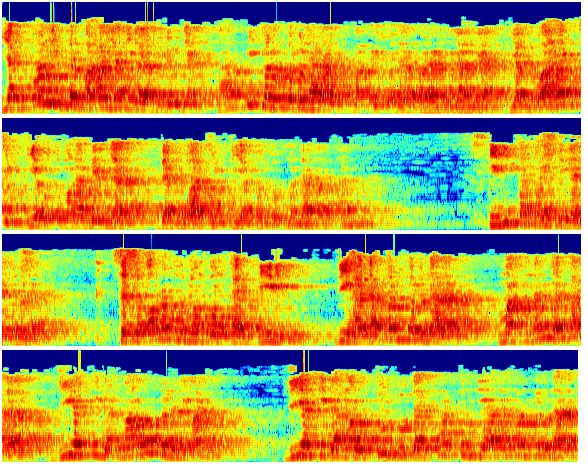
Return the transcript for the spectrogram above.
yang paling berbahaya di dalam hidupnya. Tapi kalau kebenaran, maka itu adalah barang hilangnya yang wajib dia untuk mengambilnya dan wajib dia untuk mendapatkannya. Ini terkait dengan kebenaran. Seseorang menyombongkan diri di hadapan kebenaran, maknanya adalah dia tidak mau menerimanya. Dia tidak mau tunduk dan patuh di hadapan kebenaran.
